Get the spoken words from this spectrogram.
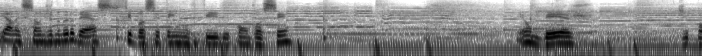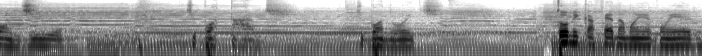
E a lição de número 10: se você tem um filho com você, dê um beijo de bom dia, de boa tarde, de boa noite. Tome café da manhã com ele,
